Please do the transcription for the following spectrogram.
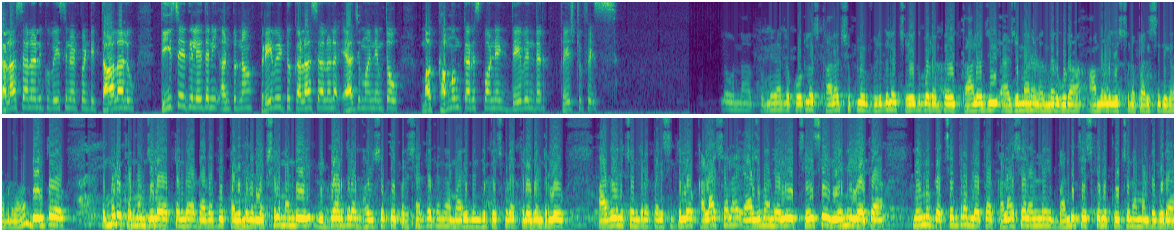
కళాశాలలకు వేసినటువంటి తాళాలు తీసేది లేదని అంటున్న ప్రైవేటు కళాశాలల యాజమాన్యంతో మా Khammam correspondent Devender face to face. లో ఉన్న తొమ్మిది వందల కోట్ల స్కాలర్షిప్లు విడుదల చేయకపోవడంపై కాలేజీ యాజమాన్యులందరూ కూడా ఆందోళన చేస్తున్న పరిస్థితి కనబడుతుంది. దీంతో ఉమ్మడి ఖమ్మం జిల్లా వ్యాప్తంగా దాదాపు పదమూడు లక్షల మంది విద్యార్థుల భవిష్యత్తు ప్రశ్నార్థకంగా మారిందని చెప్పేసి కూడా తల్లిదండ్రులు ఆవేదన చెందిన పరిస్థితుల్లో కళాశాల యాజమాన్యాలు చేసేది ఏమీ లేక మేము గత్యంతరం లేక కళాశాలని బంద్ చేసుకుని కూర్చున్నామంటూ కూడా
